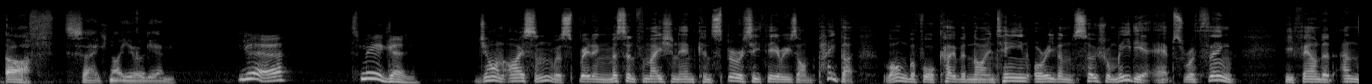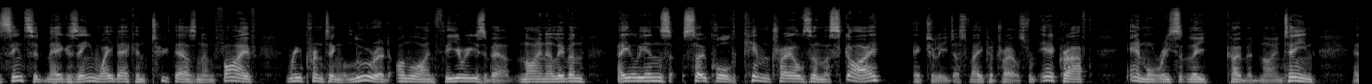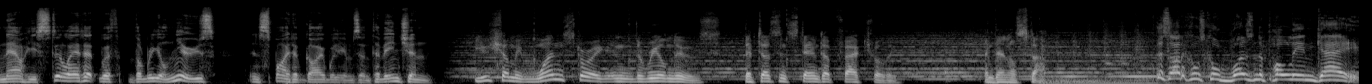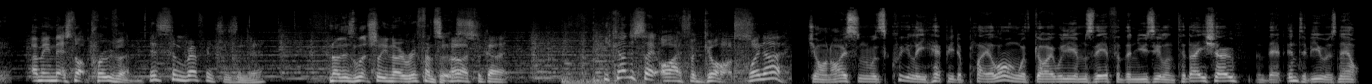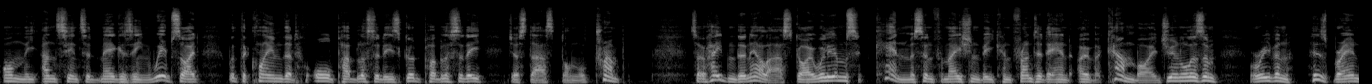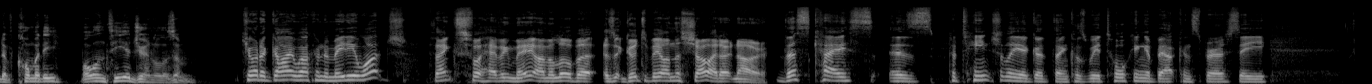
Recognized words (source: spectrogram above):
Oh, f- sake, not you again. Yeah, it's me again. John Ions was spreading misinformation and conspiracy theories on paper long before COVID 19 or even social media apps were a thing. He founded Uncensored magazine way back in 2005, reprinting lurid online theories about 9 11, aliens, so called chemtrails in the sky, actually just vapour trails from aircraft, and more recently, COVID 19. And now he's still at it with The Real News, in spite of Guy Williams' intervention. You show me one story in the real news that doesn't stand up factually, and then I'll stop. This article's called Was Napoleon Gay? I mean, that's not proven. There's some references in there. No, there's literally no references. Oh, I forgot. You can't just say, oh, I forgot. Why not? John Ions was clearly happy to play along with Guy Williams there for the New Zealand Today show, and that interview is now on the Uncensored magazine website with the claim that all publicity is good publicity, just ask Donald Trump. So Hayden Donnell asked Guy Williams, can misinformation be confronted and overcome by journalism, or even his brand of comedy, volunteer journalism? Kia ora, Guy. Welcome to Media Watch. Thanks for having me. I'm a little bit. Is it good to be on this show? I don't know. This case is potentially a good thing because we're talking about conspiracy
